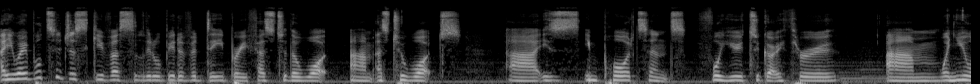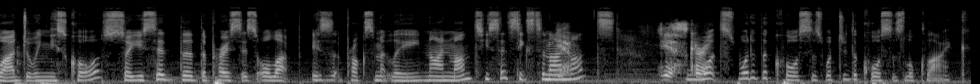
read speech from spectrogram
Are you able to just give us a little bit of a debrief as to the what um, as to what uh, is important for you to go through um, when you are doing this course? So you said the the process all up is approximately nine months. You said six to nine Yeah. months. Yes, correct. What's what are the courses? What do the courses look like?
